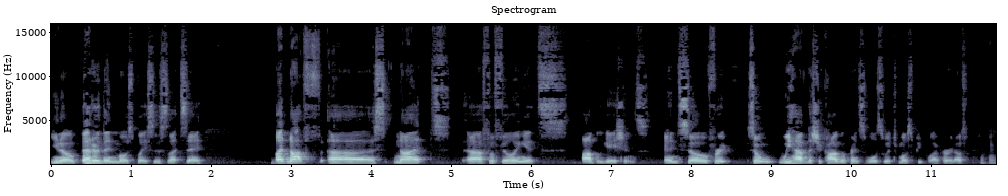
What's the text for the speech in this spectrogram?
you know better than most places, let's say, but not uh, not uh, fulfilling its obligations. And so for so we have the Chicago Principles, which most people have heard of. Mhm.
